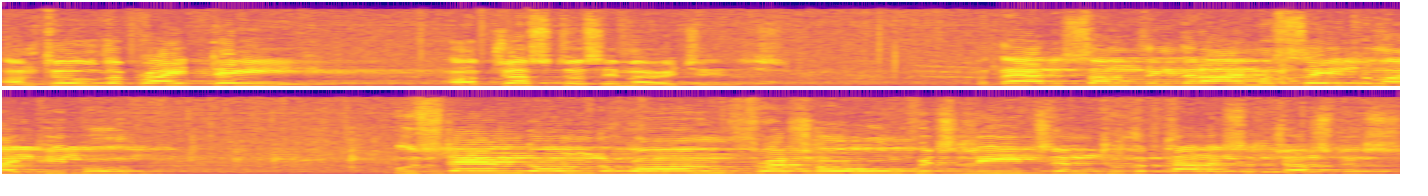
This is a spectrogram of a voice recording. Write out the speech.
until the bright day of justice emerges. But that is something that I must say to my people who stand on the warm threshold which leads into the palace of justice.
